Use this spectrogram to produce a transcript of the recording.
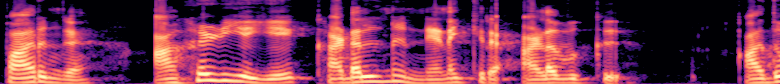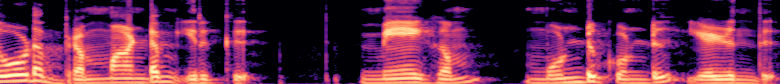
பாருங்க அகழியையே கடல்னு நினைக்கிற அளவுக்கு அதோட பிரம்மாண்டம் இருக்கு. மேகம் மொண்டு கொண்டு எழுந்து.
